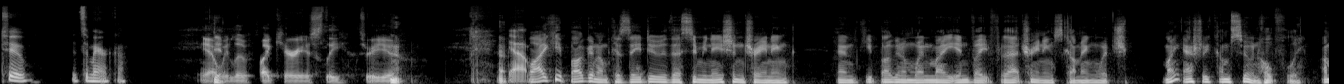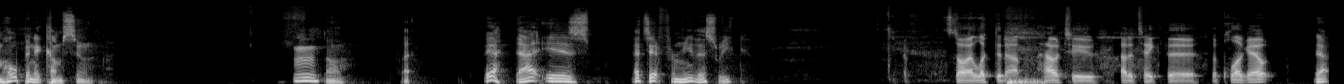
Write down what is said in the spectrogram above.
Two, it's America. Yeah, Yeah. we live vicariously through you. Yeah. Well, I keep bugging them because they do the simulation training, and keep bugging them when my invite for that training's coming, which might actually come soon. Hopefully, I'm hoping it comes soon. Hmm. So, but yeah, that is that's it for me this week. So I looked it up how to how to take the the plug out. Yeah.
